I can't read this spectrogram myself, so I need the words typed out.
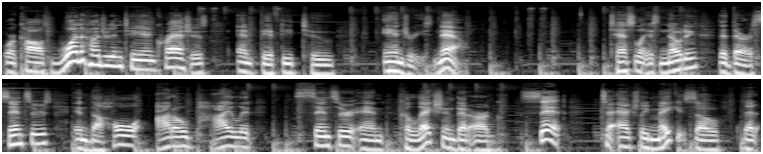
or caused 110 crashes and 52 injuries. Now, Tesla is noting that there are sensors in the whole autopilot sensor and collection that are set to actually make it so that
